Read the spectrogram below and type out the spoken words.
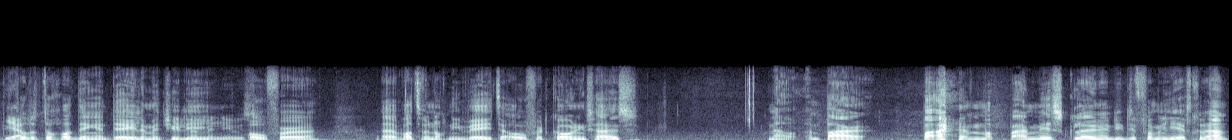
Ja. wilde toch wat dingen delen met Ik jullie over eh, wat we nog niet weten over het Koningshuis. Nou, een paar, paar, een paar miskleunen die de familie heeft gedaan.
